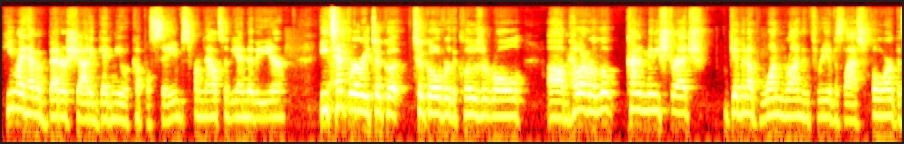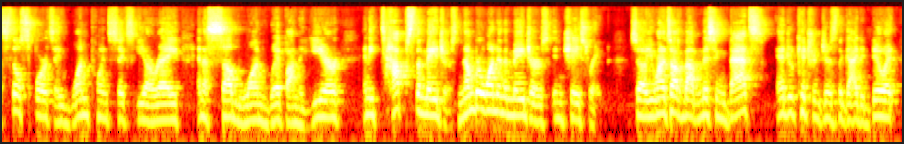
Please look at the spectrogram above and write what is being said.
he might have a better shot at getting you a couple saves from now to the end of the year. He temporarily took a, took over the closer role. Um, however, a little kind of mini stretch, giving up one run in three of his last four, but still sports a 1.6 ERA and a sub one whip on the year. And he tops the majors, number one in the majors in chase rate. So you want to talk about missing bats? Andrew Kittredge is the guy to do it.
